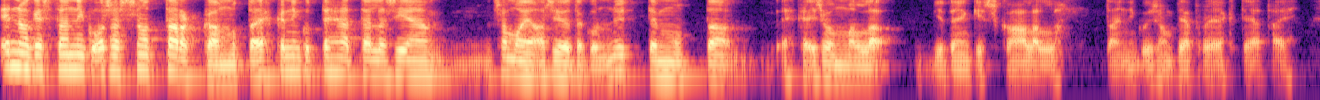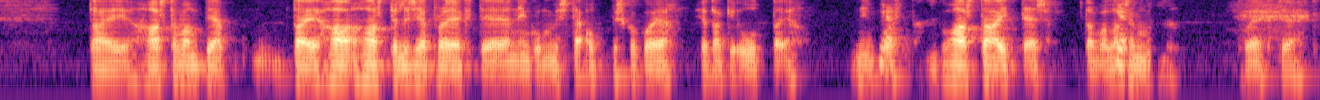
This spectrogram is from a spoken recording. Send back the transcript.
en oikeastaan niin osaa sanoa tarkkaan, mutta ehkä niin tehdä tällaisia samoja asioita kuin nyt, mutta ehkä isommalla jotenkin skaalalla tai niin isompia projekteja tai, tai haastavampia tai ha- haasteellisia projekteja ja niin kuin mistä oppisi koko ajan jotakin uutta ja niin poispäin. Niin haastaa itteensä tavallaan semmoisia projekteja ehkä.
